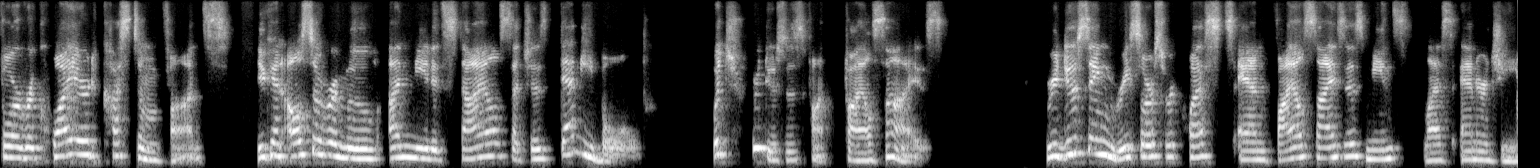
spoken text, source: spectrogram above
For required custom fonts, you can also remove unneeded styles such as demi-bold, which reduces font file size. Reducing resource requests and file sizes means less energy.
